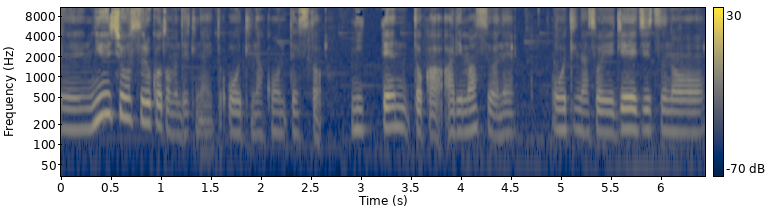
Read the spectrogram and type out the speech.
ー、入賞することもできないと。大きなコンテスト。日展とかありますよね。大きなそういう芸術の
